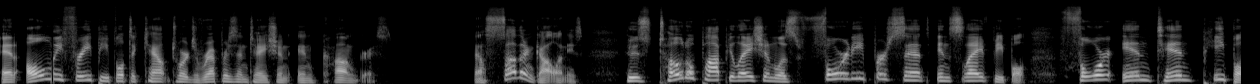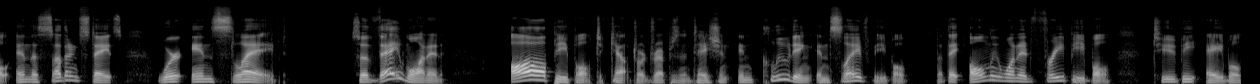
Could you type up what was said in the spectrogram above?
and only free people to count towards representation in Congress. Now, southern colonies, whose total population was 40% enslaved people, four in 10 people in the southern states were enslaved. So they wanted all people to count towards representation, including enslaved people, but they only wanted free people to be able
